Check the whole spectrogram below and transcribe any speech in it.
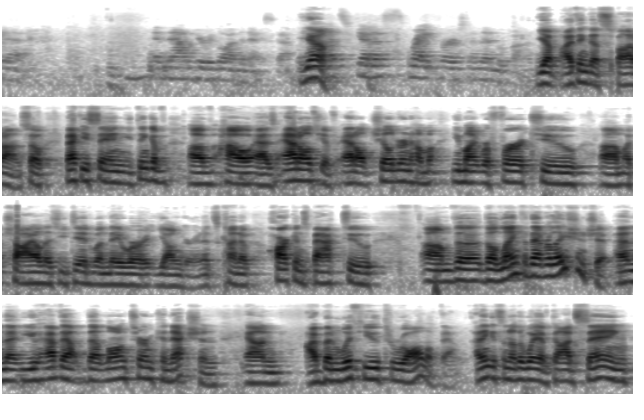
yeah. And now here we go on the next step. Yeah. Let's get us right first and then move on. Yep, I think that's spot on. So Becky's saying you think of, of how as adults you have adult children, how you might refer to um, a child as you did when they were younger, and it's kind of harkens back to um, the the length of that relationship, and that you have that that long term connection. And I've been with you through all of that. I think it's another way of God saying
